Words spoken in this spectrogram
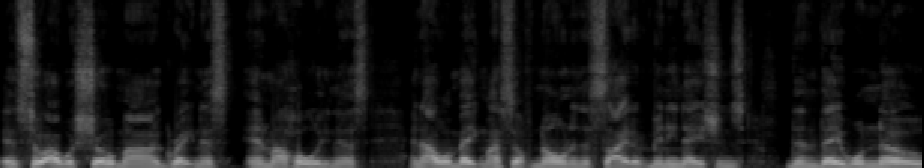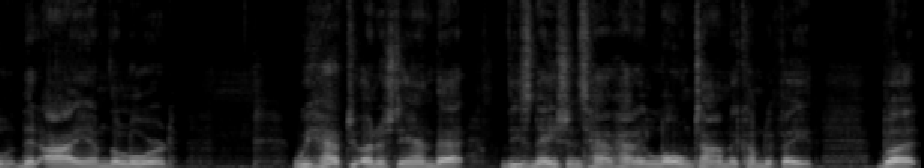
and so I will show my greatness and my holiness, and I will make myself known in the sight of many nations. Then they will know that I am the Lord. We have to understand that these nations have had a long time to come to faith, but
